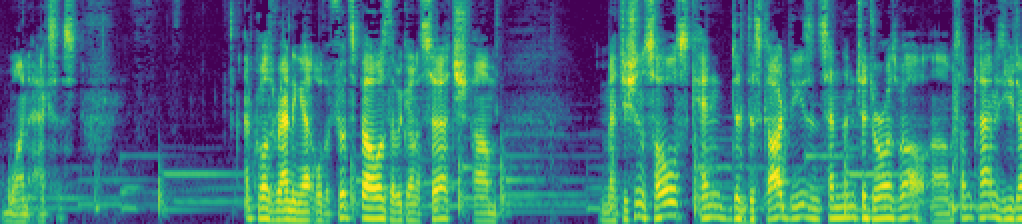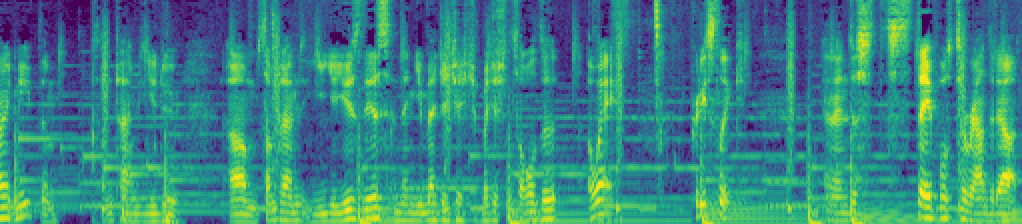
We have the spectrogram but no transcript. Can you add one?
one axis. Of course, rounding out all the field spells that we're going to search. Um, Magician Souls can discard these and send them to draw as well. Um, sometimes you don't need them. Sometimes you do. Um, sometimes you, you, use this and then you Magician, Magician Souls away. Pretty slick. And then just staples to round it out.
